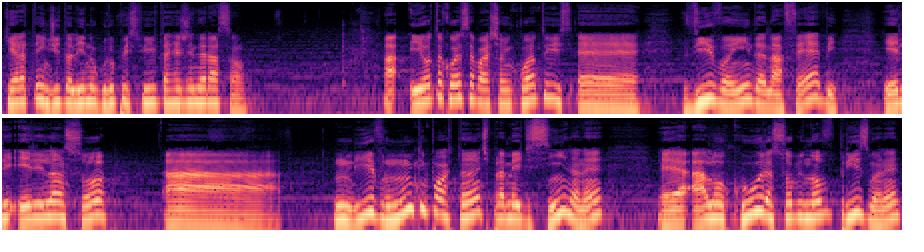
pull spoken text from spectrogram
Que era atendido ali no Grupo Espírita Regeneração. Ah, e outra coisa, Sebastião, enquanto é, vivo ainda na FEB, ele, ele lançou a, um livro muito importante para a medicina, né? É, a loucura sobre o novo prisma, né?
